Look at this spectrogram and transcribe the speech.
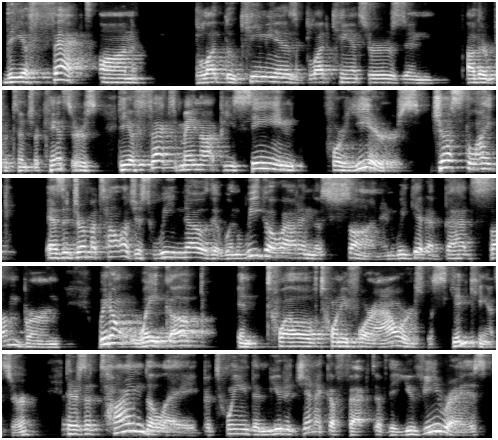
the effect on blood leukemias, blood cancers, and other potential cancers, the effect may not be seen for years. Just like as a dermatologist, we know that when we go out in the sun and we get a bad sunburn, we don't wake up in 12, 24 hours with skin cancer. There's a time delay between the mutagenic effect of the UV rays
